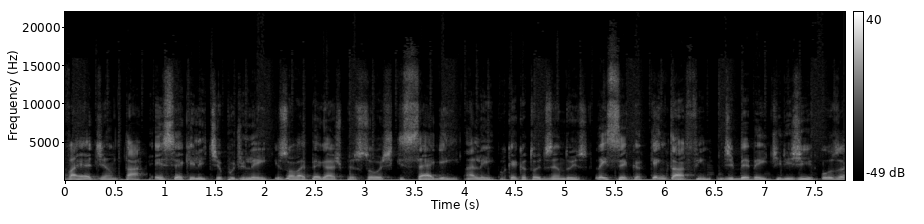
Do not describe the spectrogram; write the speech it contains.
Vai adiantar? Esse é aquele tipo de lei que só vai pegar as pessoas que seguem a lei. Por que, que eu tô dizendo isso? Lei seca. Quem tá afim de beber e dirigir, usa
